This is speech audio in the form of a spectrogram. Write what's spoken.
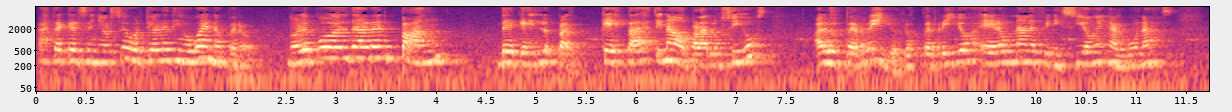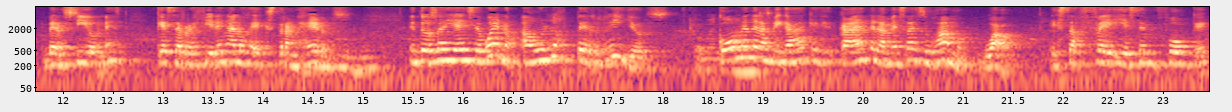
hasta que el Señor se volteó y le dijo, bueno, pero no le puedo dar el pan de que, es lo- que está destinado para los hijos a los perrillos. Los perrillos era una definición en algunas versiones que se refieren a los extranjeros. Entonces ella dice, bueno, aún los perrillos Comen comen de las migajas que caen de la mesa de sus amos. ¡Wow! Esa fe y ese enfoque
